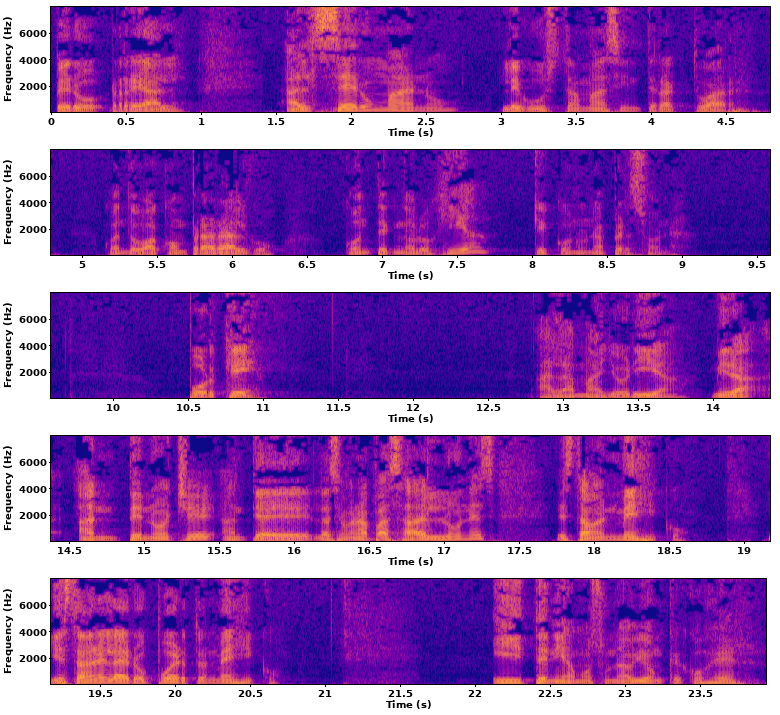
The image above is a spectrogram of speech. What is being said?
pero real. Al ser humano le gusta más interactuar cuando va a comprar algo con tecnología que con una persona. ¿Por qué? A la mayoría. Mira, antenoche, ante la semana pasada, el lunes, estaba en México y estaba en el aeropuerto en México y teníamos un avión que coger.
